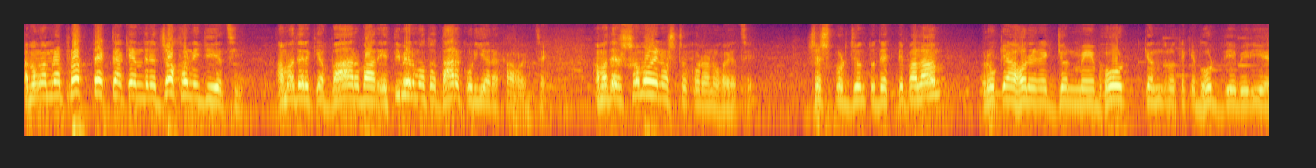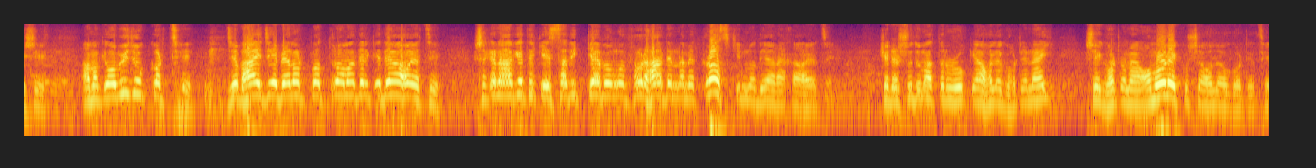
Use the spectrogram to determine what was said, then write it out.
এবং আমরা প্রত্যেকটা কেন্দ্রে যখনই গিয়েছি, আমাদেরকে বারবার এতিমের মতো দাঁড় করিয়ে রাখা হয়েছে। আমাদের সময় নষ্ট করানো হয়েছে। শেষ পর্যন্ত দেখতে পেলাম, রোকেয়া হলের একজন মেয়ে ভোট কেন্দ্র থেকে ভোট দিয়ে বেরিয়ে এসে আমাকে অভিযোগ করছে যে, ভাই, যে ব্যালট পত্র আমাদেরকে দেওয়া হয়েছে, সেখানে আগে থেকে সাদিককে এবং ফরহাদের নামে ক্রস চিহ্ন দেওয়া রাখা হয়েছে। সেটা শুধুমাত্র রোকেয়া হলে ঘটে নাই সেই ঘটনা অমর একুশে হলেও ঘটেছে।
